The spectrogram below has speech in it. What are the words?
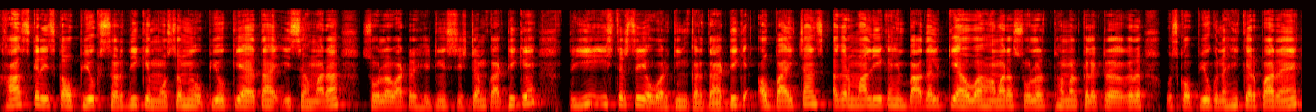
खासकर इसका उपयोग सर्दी के मौसम में उपयोग किया जाता है इस हमारा सोलर वाटर हीटिंग सिस्टम का, ठीक है? तो ये इस तरह से ये वर्किंग करता है, ठीक है? और बाई चांस अगर मान लीजिए कहीं बादल किया हुआ हमारा सोलर थर्मल कलेक्टर अगर उसका उपयोग नहीं कर पा रहे हैं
